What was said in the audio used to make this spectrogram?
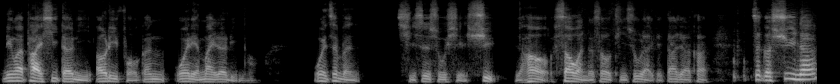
另外派西德尼、奥利佛跟威廉麦勒林哦，为这本启示书写序，然后稍晚的时候提出来给大家看。这个序呢，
